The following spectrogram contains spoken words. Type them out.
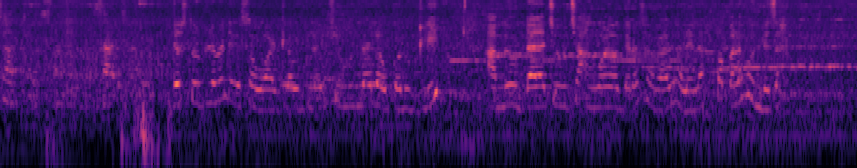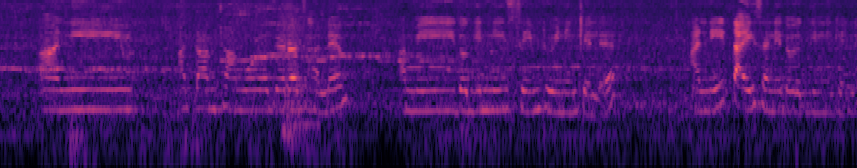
सात वाजता. सात जास्त उठले म्हणजे सव्वा आठला उठलं चिवला लवकर उठली. आम्ही उठायला चिवची आंघोळ वगैरे सगळा झालेला. पप्पाला फोन द्यायचा आणि आता आमचं आंघोळ वगैरे झाले. आम्ही दोघींनी सेम ट्विनिंग केले आहे आणि ताईसांनी दोघींनी केले.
